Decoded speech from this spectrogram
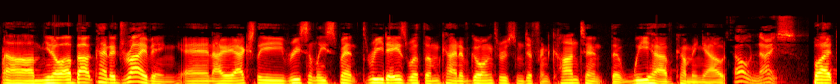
Um, you know about kind of driving, and I actually recently spent three days with him, kind of going through some different content that we have coming out. Oh, nice. But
